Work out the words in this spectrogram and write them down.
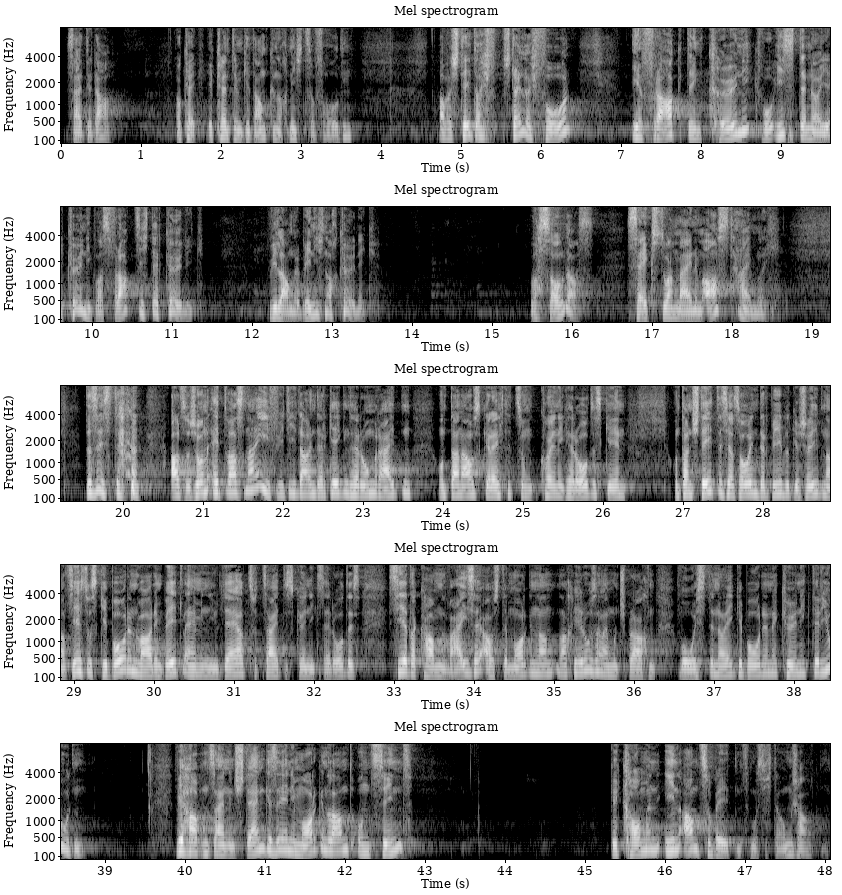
Seid ihr da? Okay, ihr könnt dem Gedanken noch nicht so folgen. Aber stellt euch, stellt euch vor, ihr fragt den König, wo ist der neue König? Was fragt sich der König? Wie lange bin ich noch König? Was soll das? Sägst du an meinem Ast heimlich? Das ist also schon etwas naiv, wie die da in der Gegend herumreiten und dann ausgerechnet zum König Herodes gehen und dann steht es ja so in der Bibel geschrieben, als Jesus geboren war in Bethlehem in Judäa zur Zeit des Königs Herodes, siehe, da kamen Weise aus dem Morgenland nach Jerusalem und sprachen, wo ist der neugeborene König der Juden? Wir haben seinen Stern gesehen im Morgenland und sind gekommen, ihn anzubeten. Jetzt muss ich da umschalten.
